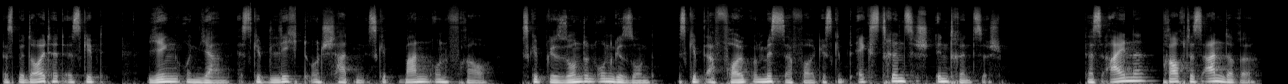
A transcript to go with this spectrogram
Das bedeutet, es gibt Yin und Yang, es gibt Licht und Schatten, es gibt Mann und Frau, es gibt gesund und ungesund, es gibt Erfolg und Misserfolg, es gibt extrinsisch, intrinsisch. Das eine braucht das andere.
